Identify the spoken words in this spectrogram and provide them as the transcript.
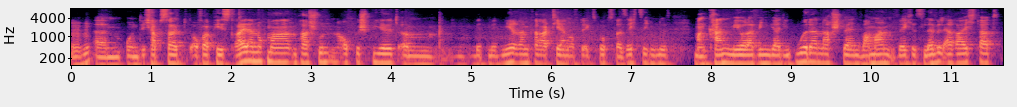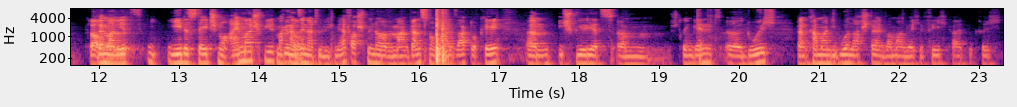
Mhm. Ähm, und ich habe es halt auf der PS3 dann nochmal ein paar Stunden auch gespielt, ähm, mit, mit mehreren Charakteren auf der Xbox 360 und man kann mehr oder weniger die Uhr danach stellen, wann man welches Level erreicht hat. Klar, wenn man weil- jetzt jede Stage nur einmal spielt, man kann Genau. sie natürlich mehrfach spielen, aber wenn man ganz normal sagt, okay, ähm, ich spiele jetzt ähm, stringent äh, durch, dann kann man die Uhr nachstellen, wann man welche Fähigkeit bekriegt.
